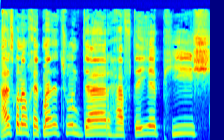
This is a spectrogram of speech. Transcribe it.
ارز کنم خدمتتون در هفته پیش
